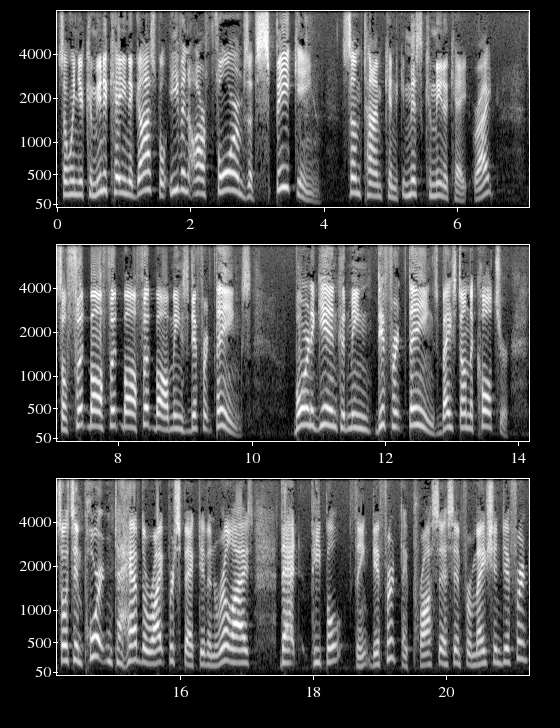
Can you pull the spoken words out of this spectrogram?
So when you're communicating the gospel, even our forms of speaking sometimes can miscommunicate, right? So football, football, football means different things. Born again could mean different things based on the culture. So it's important to have the right perspective and realize that people think different, they process information different,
